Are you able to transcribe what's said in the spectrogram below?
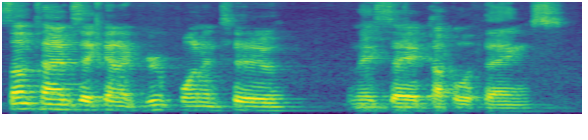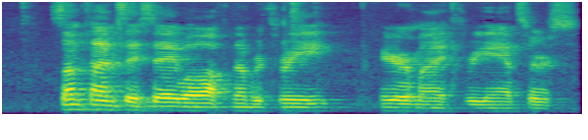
Sometimes they kind of group one and two and they say a couple of things. Sometimes they say, well, off number three, here are my three answers.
